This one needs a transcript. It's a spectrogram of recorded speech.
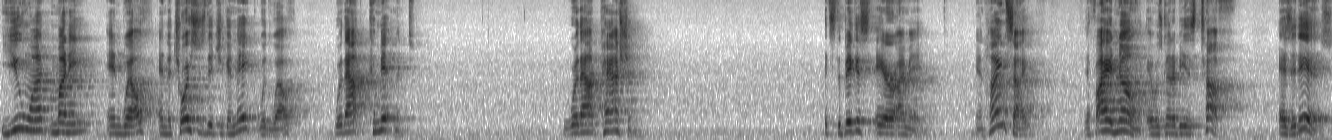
You want money and wealth and the choices that you can make with wealth without commitment, without passion. It's the biggest error I made. In hindsight, if I had known it was going to be as tough as it is,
